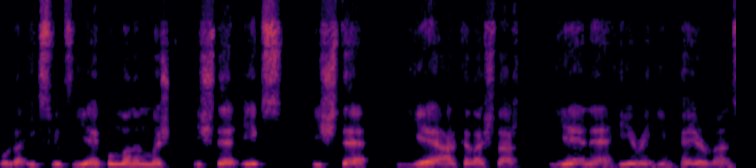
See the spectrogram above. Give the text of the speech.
Burada X with Y kullanılmış. İşte X, işte Y arkadaşlar. Y ne? Hearing impairment.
